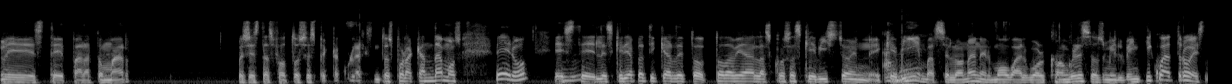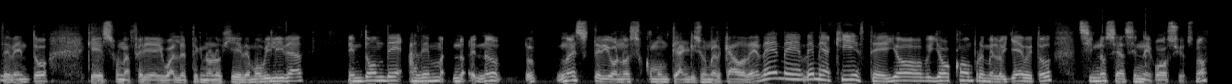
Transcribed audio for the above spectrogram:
Este, para tomar pues estas fotos espectaculares. Entonces por acá andamos, pero este les quería platicar de to- todavía las cosas que he visto en eh, A que vi ver. en Barcelona en el Mobile World Congress 2024, este Ujú. evento que es una feria igual de tecnología y de movilidad en donde además no, no, no es te digo no es como un tianguis un mercado de deme deme aquí este yo yo compro y me lo llevo y todo sino se hacen negocios no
